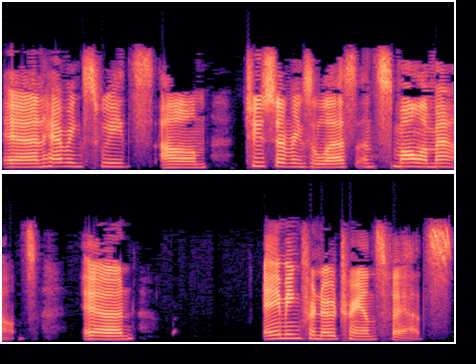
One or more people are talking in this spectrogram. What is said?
and having sweets. Um, two servings or less, and small amounts. And aiming for no trans fats.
